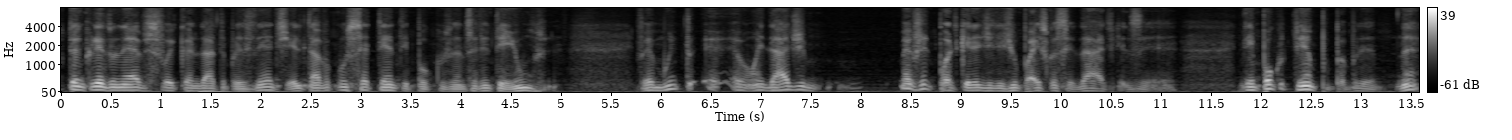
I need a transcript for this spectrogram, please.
o Tancredo Neves foi candidato a presidente, ele estava com 70 e poucos anos, 71. Foi muito. É, é uma idade. Como é que a gente pode querer dirigir um país com essa idade? Quer dizer, tem pouco tempo para poder. Né?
